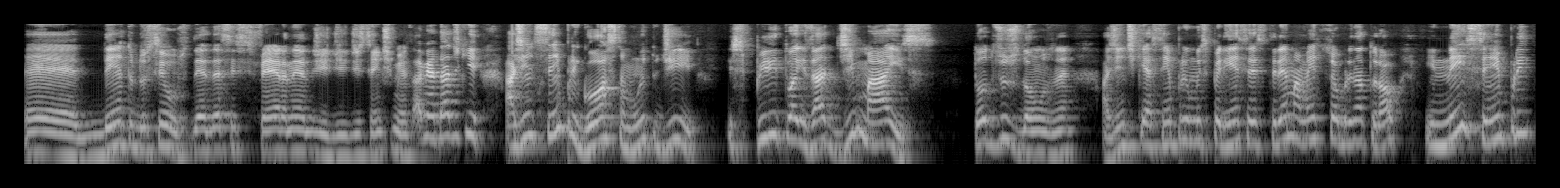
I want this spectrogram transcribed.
é, dentro dos seus, de- dessa esfera né, de, de, de sentimentos. A verdade é que a gente sempre gosta muito de espiritualizar demais todos os dons, né? A gente quer sempre uma experiência extremamente sobrenatural e nem sempre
